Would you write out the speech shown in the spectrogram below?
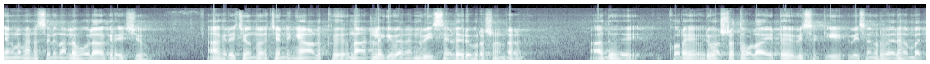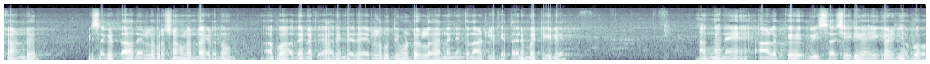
ഞങ്ങൾ മനസ്സിൽ നല്ലപോലെ ആഗ്രഹിച്ചു. ആഗ്രഹിച്ചു എന്ന് വെച്ചിട്ടുണ്ടെങ്കിൽ ആൾക്ക് നാട്ടിലേക്ക് വരാൻ വിസയുടെ ഒരു പ്രശ്നം ഉണ്ടായിരുന്നു. അത് കുറേ ഒരു വർഷത്തോളമായിട്ട് വിസയ്ക്ക് വിസ അങ്ങോട്ട് വരാൻ പറ്റാണ്ട് വിസ കിട്ടാതെയുള്ള പ്രശ്നങ്ങളുണ്ടായിരുന്നു. അപ്പോൾ അതിനൊക്കെ അതിന്റേതായിട്ടുള്ള ബുദ്ധിമുട്ടുകൾ കാരണം ഞങ്ങൾക്ക് നാട്ടിലേക്ക് എത്താനും പറ്റിയില്ല. അങ്ങനെ ആൾക്ക് വിസ ശരിയായി കഴിഞ്ഞപ്പോൾ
